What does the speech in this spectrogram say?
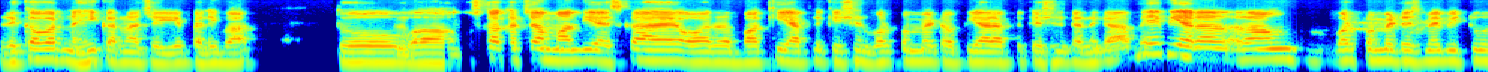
रिकवर नहीं करना चाहिए पहली बात तो आ, हम्म। उसका खर्चा मान लिया इसका है और बाकी एप्लीकेशन वर्क परमिट और पीआर एप्लीकेशन करने का maybe around work permit is maybe two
